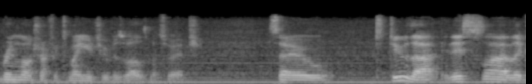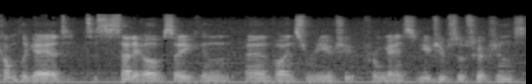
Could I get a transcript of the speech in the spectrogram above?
bring more traffic to my YouTube as well as my Twitch. So to do that, it is slightly complicated to set it up so you can earn points from YouTube from getting YouTube subscriptions.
